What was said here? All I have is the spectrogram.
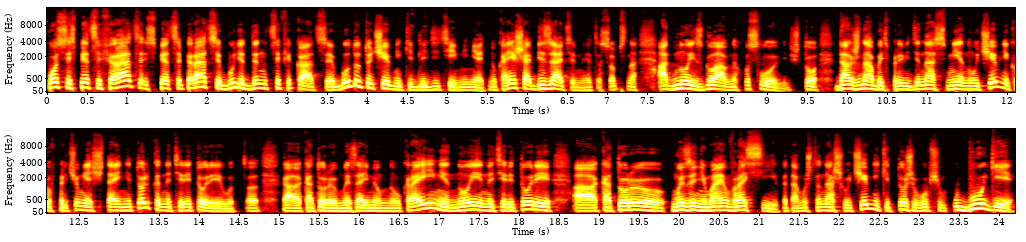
после спецоперации, спецоперации будет денацификация. Будут учебники для детей менять? Ну, конечно, обязательно. Это, собственно, одно из главных условий, что должна быть проведена смена учебников, причем, я считаю, не только на территории, вот, э, а, которую мы займем на Украине, но и на территории, а, которую мы занимаем в России, потому что наши учебники тоже, в общем, убогие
